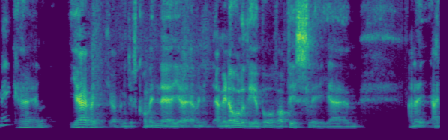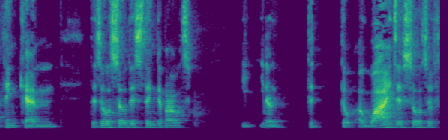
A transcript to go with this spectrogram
Mick? Um, yeah, I can just come in there. Yeah, I mean, I mean, all of the above, obviously, um, and I, I think um, there's also this thing about, you know, the, the a wider sort of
